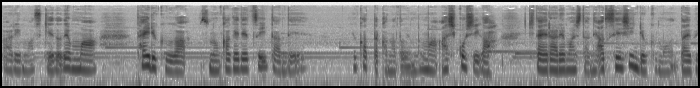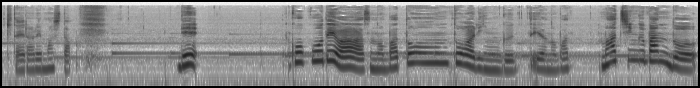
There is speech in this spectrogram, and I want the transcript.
ありますけどでもまあ体力がそのおかげでついたんでよかったかなと思います。まあ足腰が鍛えられましたね。あと精神力もだいぶ鍛えられました。で高校ではそのバトントワリングっていうのマーチングバンド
